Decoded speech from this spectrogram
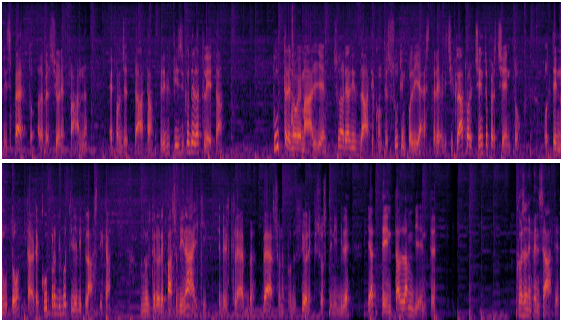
rispetto alla versione Fan, è progettata per il fisico dell'atleta Tutte le nuove maglie sono realizzate con tessuto in poliestere riciclato al 100%, ottenuto dal recupero di bottiglie di plastica. Un ulteriore passo di Nike e del club verso una produzione più sostenibile e attenta all'ambiente. Cosa ne pensate?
